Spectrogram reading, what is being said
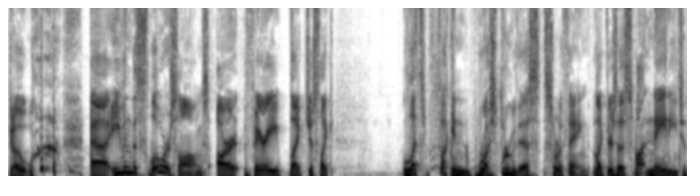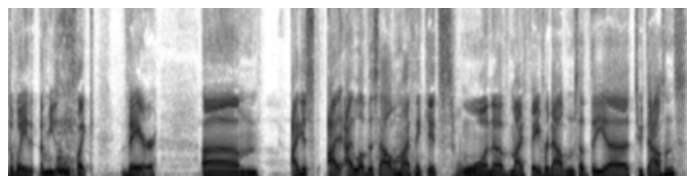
go. uh, even the slower songs are very like just like let's fucking rush through this sort of thing. Like there's a spontaneity to the way that the music is like there. Um I just I I love this album. I think it's one of my favorite albums of the uh 2000s.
